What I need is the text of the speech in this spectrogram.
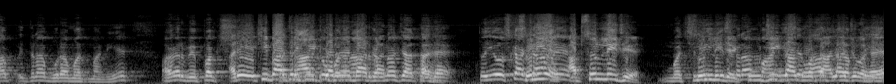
आप इतना बुरा मत मानिए अगर विपक्ष अरे एक ही बात रिपीट करना चाहता है तो ये उसका सुनिए अब सुन लीजिए। सुन लीजिए टू का घोटाला जो है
